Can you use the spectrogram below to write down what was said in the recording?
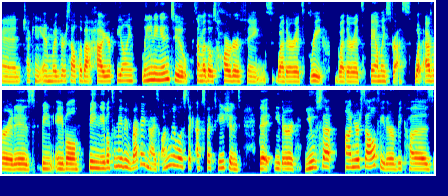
and checking in with yourself about how you're feeling, leaning into some of those harder things, whether it's grief, whether it's family stress, whatever it is, being able being able to maybe recognize unrealistic expectations that either you've set on yourself, either because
